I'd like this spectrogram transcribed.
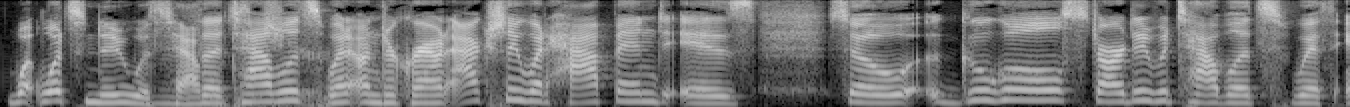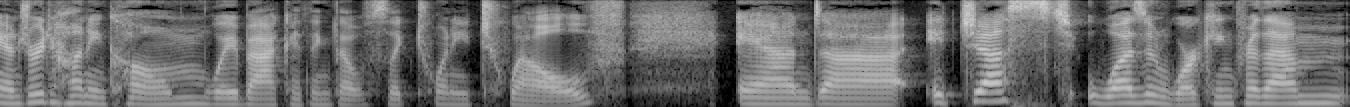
what, what's new with tablets? The tablets went underground. Actually, what happened is so Google started with tablets with Android Honeycomb way back. I think that was like 2012, and uh, it just wasn't working for them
